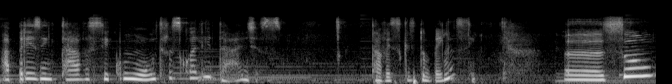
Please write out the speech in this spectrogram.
apresentava-se com outras qualidades estava escrito bem assim: uh, Sou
